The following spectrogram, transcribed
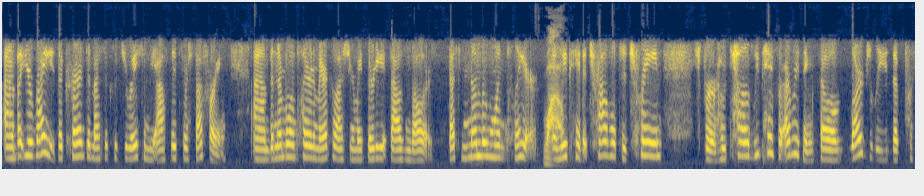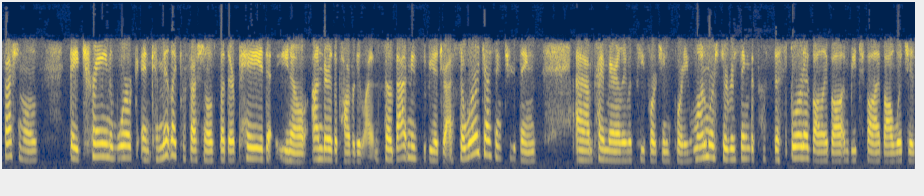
Um, but you're right. The current domestic situation, the athletes are suffering. Um, the number one player in America last year made thirty-eight thousand dollars. That's number one player, Wow. and we pay to travel to train for hotels. We pay for everything. So largely, the professionals they train, work, and commit like professionals, but they're paid, you know, under the poverty line. So that needs to be addressed. So we're addressing two things um, primarily with P1440. One, we're servicing the, the sport of volleyball and beach volleyball, which is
